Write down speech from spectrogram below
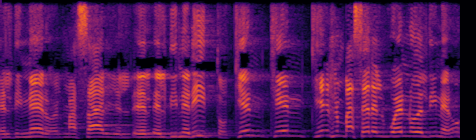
El dinero, el masari, el, dinerito. ¿Quién, quién, ¿Quién va a ser el bueno del dinero?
